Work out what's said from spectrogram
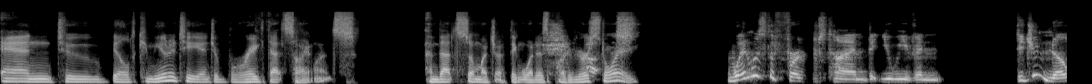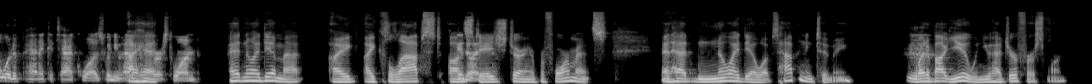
and to build community and to break that silence. And that's so much, I think, what is part of your uh, story. When was the first time that you even did you know what a panic attack was when you had I the first one? I had no idea, Matt. I, I collapsed on no stage idea. during a performance and had no idea what was happening to me. What about you when you had your first one?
